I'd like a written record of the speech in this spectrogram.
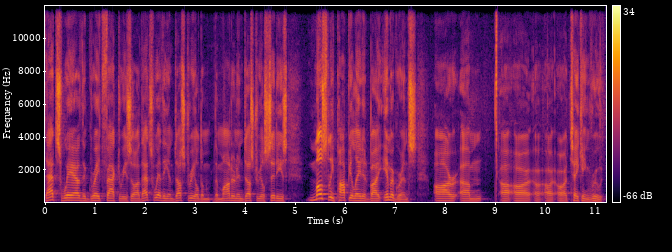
That's where the great factories are. That's where the industrial, the, the modern industrial cities, mostly populated by immigrants, are, um, are, are, are, taking root.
